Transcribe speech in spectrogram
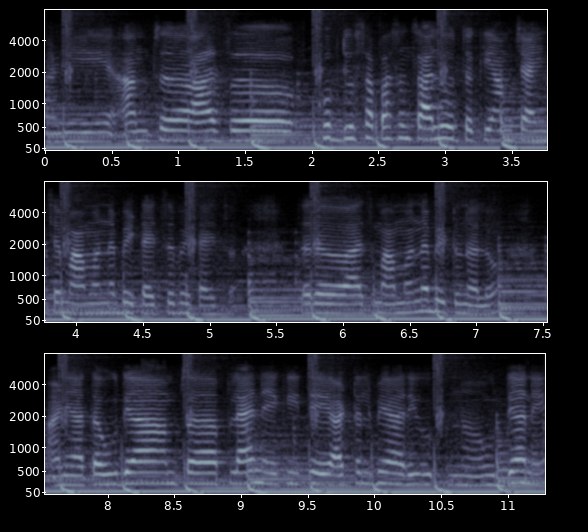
आणि आमचं आज खूप दिवसापासून चालू होतं की आमच्या आईंच्या मामांना भेटायचं भेटायचं. तर आज मामांना भेटून आलो. आणि आता उद्या आमचा प्लॅन आहे की इथे अटल बिहारी उ- उद्यान आहे.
